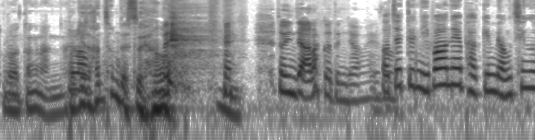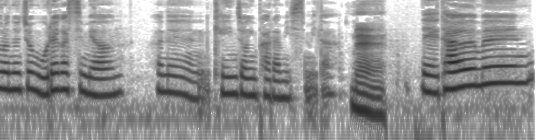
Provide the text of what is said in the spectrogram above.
돌아왔던 게 낫네. 클럽. 바뀌지 한참 됐어요. 저 이제 알았거든요. 그래서 어쨌든 이번에 바뀐 명칭으로는 좀 오래 갔으면 하는 개인적인 바람이 있습니다. 네. 네, 다음은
